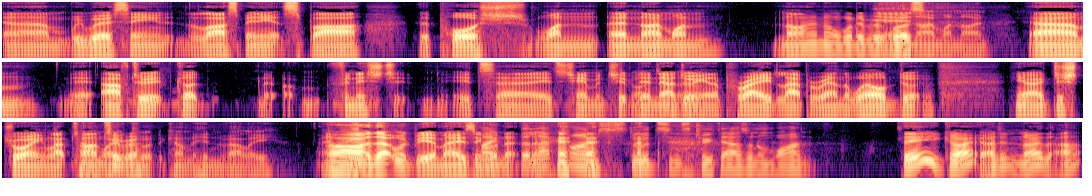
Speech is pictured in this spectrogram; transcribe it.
Um, we were seeing the last meeting at Spa, the Porsche one uh, nine one nine or whatever it was. nine one nine. Um, eh, after it got finished its uh, its championship, they're now doing it a parade lap around the world, doing you know destroying lap Can't times wait everywhere. for it to come to Hidden Valley. And Oh, that would be amazing, Mate, wouldn't it? the lap time stood since two thousand and one. there you go. I didn't know that.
